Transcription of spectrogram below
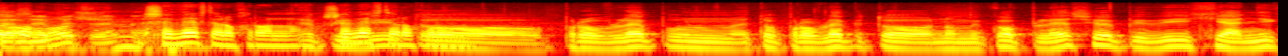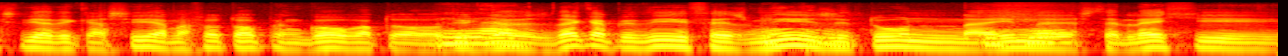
γίνεται δεν όμως. έπαιζε, δεν είναι. σε δεύτερο χρόνο. σε Επειδή δεύτερο το, χρόνο. προβλέπουν, το προβλέπει το νομικό πλαίσιο, επειδή είχε ανοίξει διαδικασία με αυτό το Open Go από το Ναι. 2010, επειδή οι θεσμοί ζητούν να είναι στελέχη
